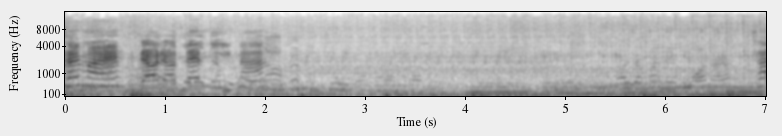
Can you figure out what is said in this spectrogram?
ใช่ไหม เดี๋ยวเดี๋ยวเต้นอีกนะ ใช่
